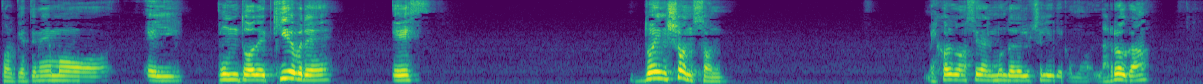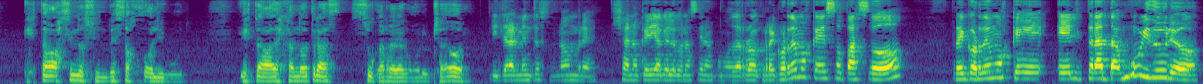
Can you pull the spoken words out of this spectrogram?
porque tenemos el punto de quiebre es Dwayne Johnson, mejor conocido en el mundo de la lucha libre como La Roca, estaba haciendo su ingreso a Hollywood y estaba dejando atrás su carrera como luchador. Literalmente su nombre. Ya no quería que lo conocieran como The Rock. Recordemos que eso pasó. Recordemos que él trata muy duro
